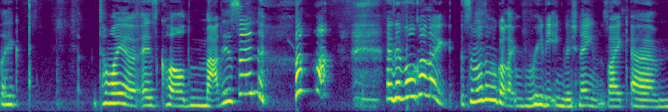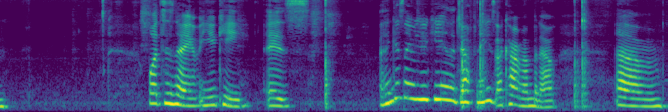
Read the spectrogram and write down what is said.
like Tomoyo is called Madison and they've all got like some of them have got like really English names. Like um, what's his name? Yuki is, I think his name is Yuki in the Japanese. I can't remember now. Um,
